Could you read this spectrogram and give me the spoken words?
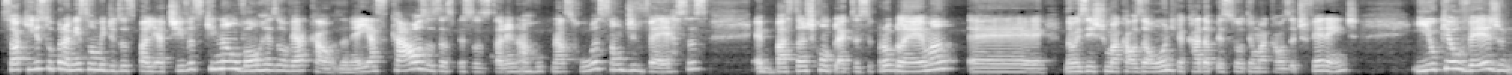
Só que isso, para mim, são medidas paliativas que não vão resolver a causa, né? E as causas das pessoas estarem na, nas ruas são diversas. É bastante complexo esse problema. É, não existe uma causa única, cada pessoa tem uma causa diferente. E o que eu vejo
